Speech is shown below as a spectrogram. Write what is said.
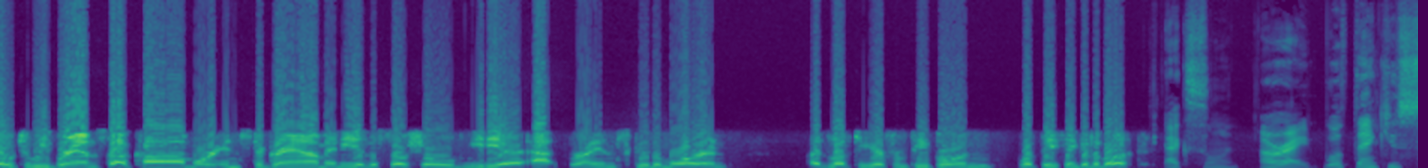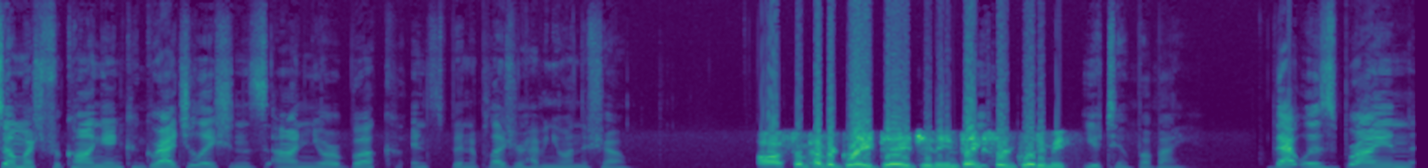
O2EBrands.com or Instagram, any of the social media at Brian Scudamore, and I'd love to hear from people and what they think of the book. Excellent. All right. Well, thank you so much for calling in. Congratulations on your book. It's been a pleasure having you on the show. Awesome. Have a great day, Janeane. Thanks for including me. You too. Bye bye. That was Brian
